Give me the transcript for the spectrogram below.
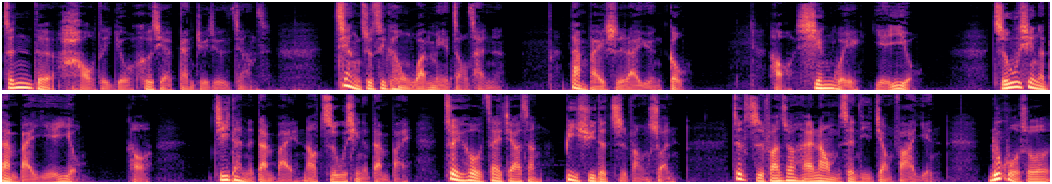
真的好的油喝起来感觉就是这样子，这样就是一个很完美的早餐呢。蛋白质来源够。好，纤维也有，植物性的蛋白也有。好，鸡蛋的蛋白，然后植物性的蛋白，最后再加上必须的脂肪酸。这个脂肪酸还让我们身体降发炎。如果说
